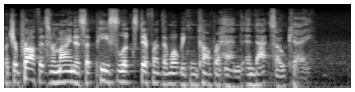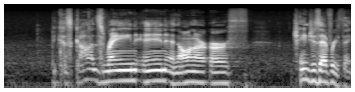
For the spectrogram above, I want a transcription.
But your prophets remind us that peace looks different than what we can comprehend, and that's okay. Because God's reign in and on our earth changes everything,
